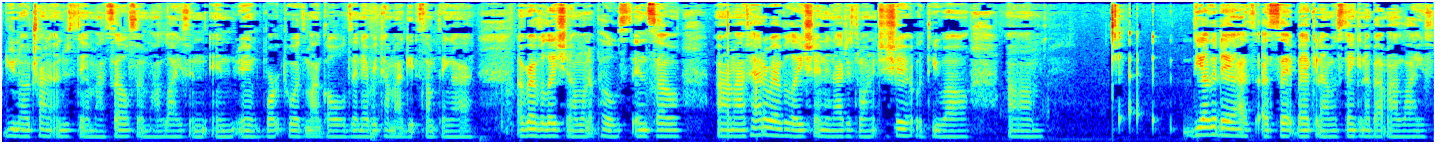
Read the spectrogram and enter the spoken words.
you know, trying to understand myself and my life and, and, and work towards my goals. And every time I get something, I, a revelation I want to post. And so um, I've had a revelation and I just wanted to share it with you all. Um, the other day I, I sat back and I was thinking about my life.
